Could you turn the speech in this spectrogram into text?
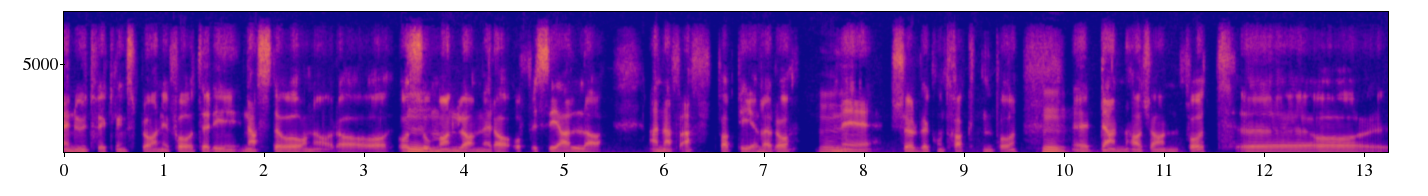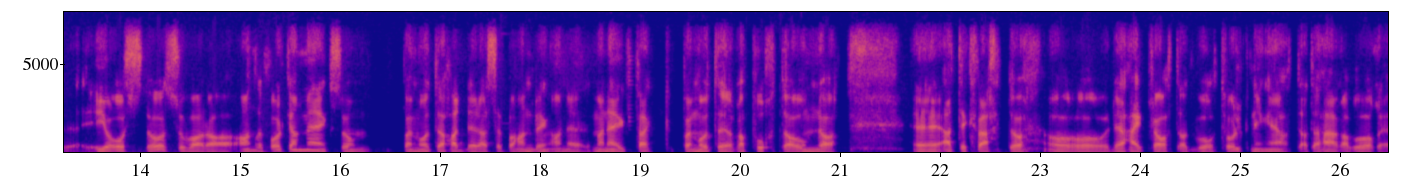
en utviklingsplan i forhold til de neste årene. Da, og, og så mm. mangler vi det offisielle NFF-papiret da, mm. med selve kontrakten på. Mm. Eh, den har ikke han fått. Eh, og i oss da så var det andre folk enn meg som på en måte hadde disse forhandlingene. Men jeg fikk på en måte rapporter om det eh, etter hvert. da, Og det er helt klart at vår tolkning er at dette her har vært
